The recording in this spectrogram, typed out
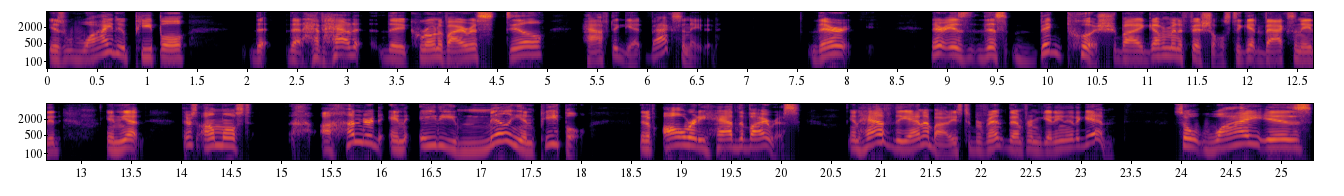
is why do people that, that have had the coronavirus still have to get vaccinated? There, there is this big push by government officials to get vaccinated, and yet there's almost 180 million people that have already had the virus and have the antibodies to prevent them from getting it again. So, why is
